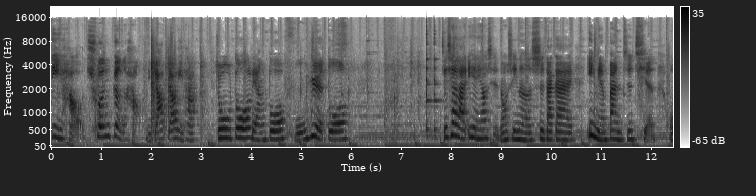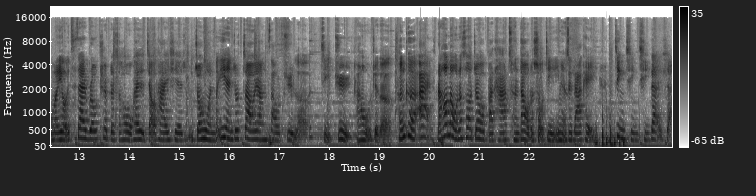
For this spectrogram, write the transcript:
地好，春更好，你不要不要理他。猪多粮多，福越多。接下来一言要写的东西呢，是大概一年半之前，我们有一次在 road trip 的时候，我开始教他一些什么中文，一言就照样造句了几句，然后我觉得很可爱。然后呢，我那时候就把它存到我的手机里面，所以大家可以敬请期待一下。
